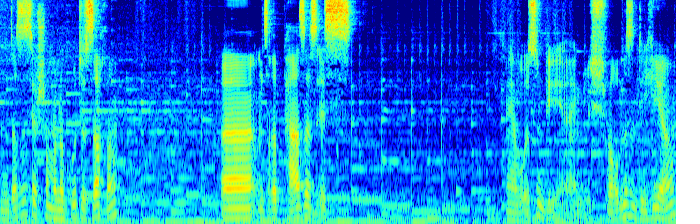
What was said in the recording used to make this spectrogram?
Und das ist ja schon mal eine gute Sache. Äh, unsere Persis ist... Ja, wo ist denn die eigentlich? Warum sind die hier?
